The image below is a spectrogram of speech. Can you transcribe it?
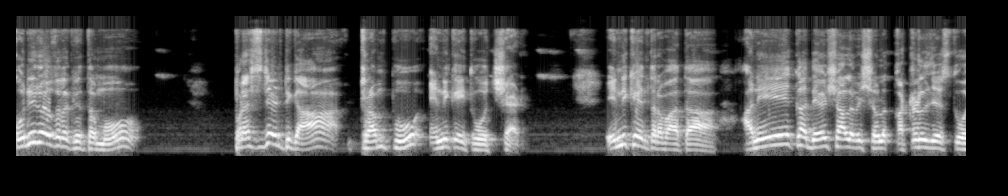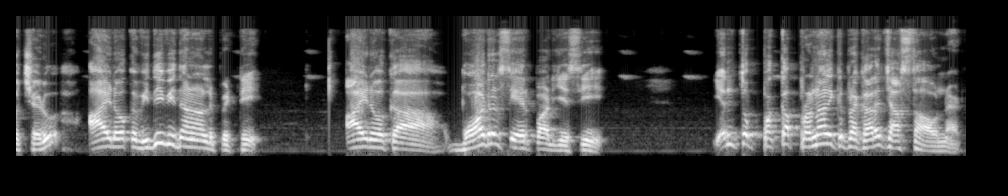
కొన్ని రోజుల క్రితము ప్రెసిడెంట్గా ట్రంప్ ఎన్నికైతూ వచ్చాడు. ఎన్నికైన తర్వాత అనేక దేశాల విషయంలో కట్టడలు చేస్తూ వచ్చాడు. ఆయన ఒక విధి విధానాలు పెట్టి ఆయన ఒక బార్డర్స్ ఏర్పాటు చేసి ఎంతో పక్క ప్రణాళిక ప్రకారం చేస్తూ ఉన్నాడు.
